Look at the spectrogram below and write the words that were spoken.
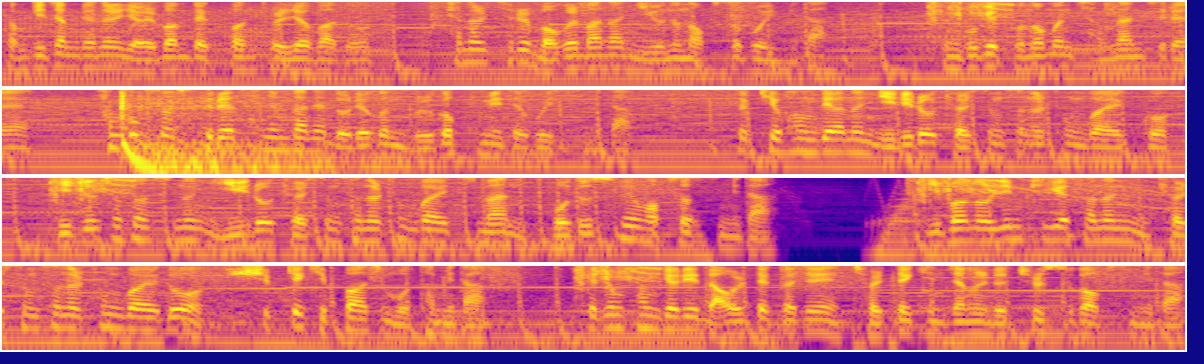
경기 장면을 10번 100번 돌려봐도 페널티를 먹을 만한 이유는 없어 보입니다. 중국의 도놈은 장난질에 한국 선수들의 4년간의 노력은 물거품이 되고 있습니다. 특히 황대현은 1위로 결승선을 통과했고 이준서 선수는 2위로 결승선을 통과했지만 모두 소용없었습니다. 이번 올림픽에서는 결승선을 통과해도 쉽게 기뻐하지 못합니다. 최종 판결이 나올 때까지 절대 긴장을 늦출 수가 없습니다.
